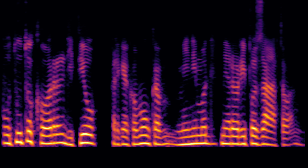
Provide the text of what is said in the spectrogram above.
potuto correre di più perché comunque minimo mi ero riposato,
